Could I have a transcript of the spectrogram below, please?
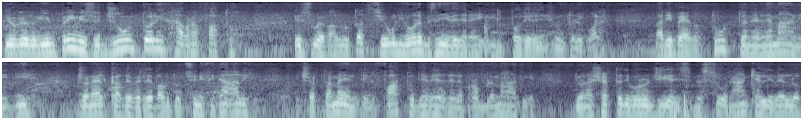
io credo che in primis Giuntoli avrà fatto le sue valutazioni. Ora bisogna vedere il potere di Giuntoli qual è. Ma ripeto tutto è nelle mani di John Elcade per le valutazioni finali e certamente il fatto di avere delle problematiche di una certa tipologia di spessore anche a livello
